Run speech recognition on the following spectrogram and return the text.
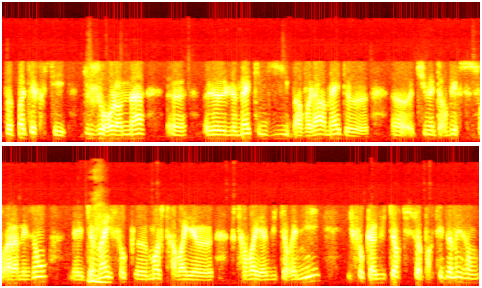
on peut pas dire que c'est du jour au lendemain. euh, le, le mec il me dit bah voilà Ahmed euh, tu viens dormir ce soir à la maison mais demain il faut que moi je travaille je travaille à 8h30 il faut qu'à 8h tu sois parti de la maison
